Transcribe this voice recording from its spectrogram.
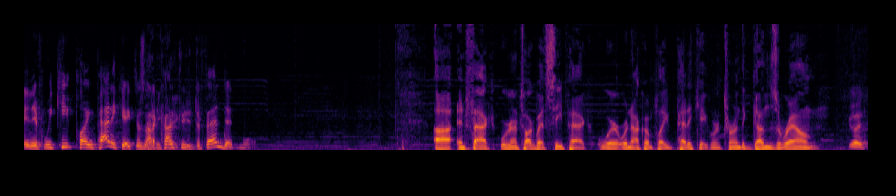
And if we keep playing patty cake, there's not patty a country cake. to defend anymore. Uh, in fact, we're going to talk about CPAC, where we're not going to play patty cake. We're going to turn the guns around. Good.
